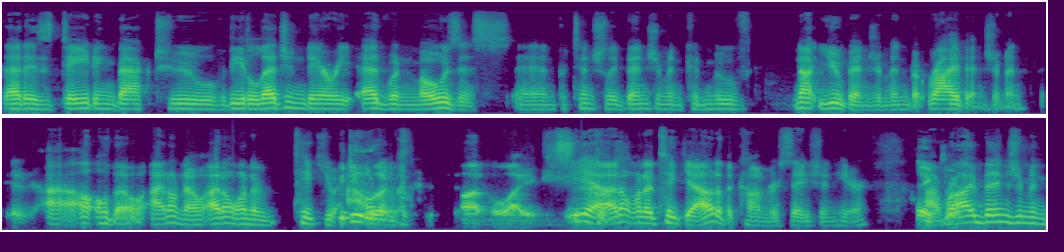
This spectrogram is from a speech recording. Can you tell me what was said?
That is dating back to the legendary Edwin Moses, and potentially Benjamin could move not you, Benjamin, but Rai Benjamin. Although I don't know, I don't want to take you We do out look of. alike. so- Yeah, I don't want to take you out of the conversation here. Uh. Rai Benjamin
